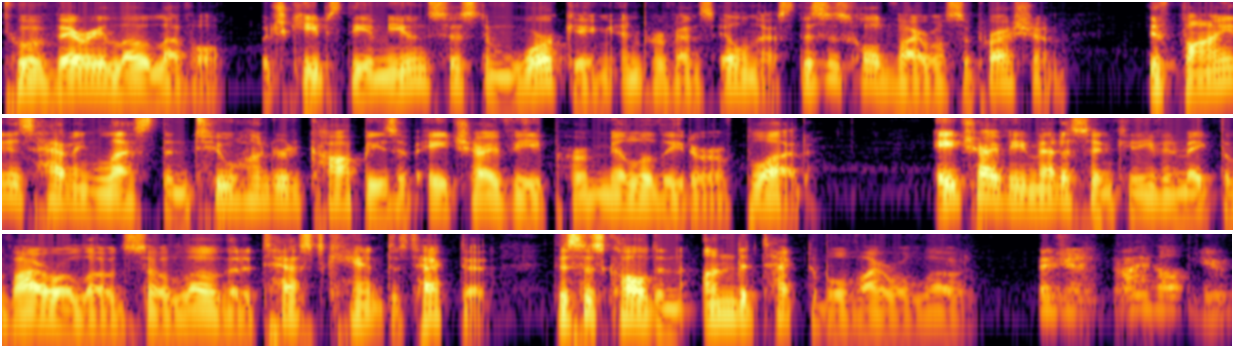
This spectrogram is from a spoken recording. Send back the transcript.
to a very low level, which keeps the immune system working and prevents illness. This is called viral suppression. defined as having less than 200 copies of HIV per milliliter of blood. HIV medicine can even make the viral load so low that a test can't detect it. This is called an undetectable viral load. Pigeon, can I help you?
